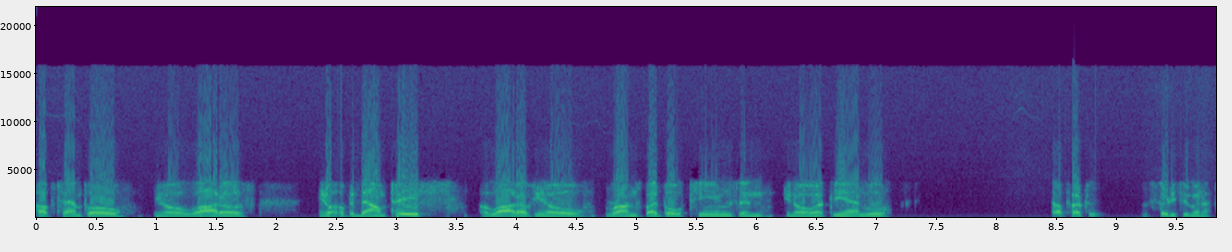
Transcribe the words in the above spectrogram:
up tempo. You know, a lot of you know up and down pace. A lot of you know runs by both teams, and you know at the end we'll up after 32 minutes.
